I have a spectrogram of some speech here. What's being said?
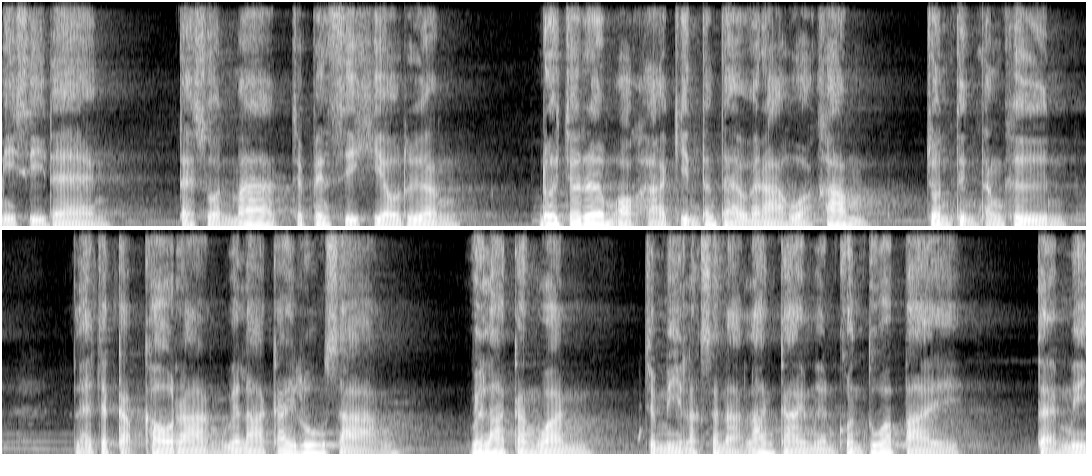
มีสีแดง แต่ส่วนมากจะเป็นสีเขียวเรือง โดยจะเริ่มออกหากินตั้งแต่เวลาหัวค่ำจนถึงทั้งคืน และจะกลับเข้าร่างเวลาใกล้รุ่งสาง เวลากลางวันจะมีลักษณะร่างกายเหมือนคนทั่วไป แต่มี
